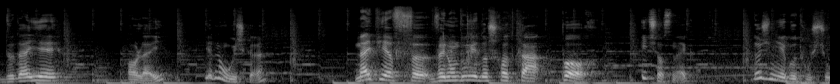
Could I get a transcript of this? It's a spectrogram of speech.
dodaję olej, jedną łyżkę. Najpierw e, wyląduje do środka por i czosnek do zimnego tłuszczu.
